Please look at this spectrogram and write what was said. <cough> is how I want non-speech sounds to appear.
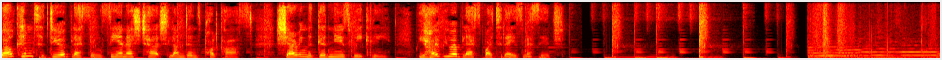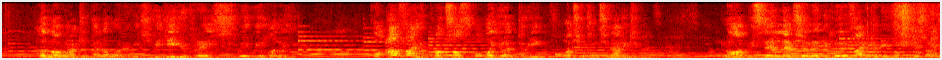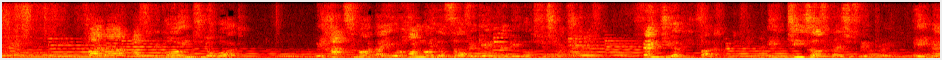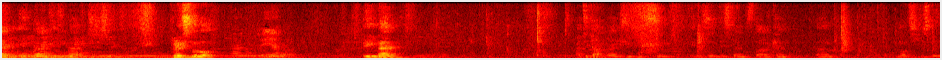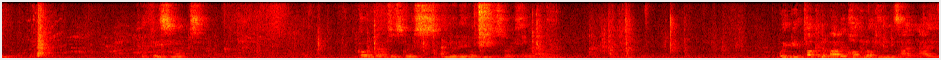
Welcome to Do a Blessing CNS Church London's podcast, sharing the good news weekly. We hope you are blessed by today's message. Ọlọ́run a lọ́wọ́ rẹ. We give you praise. We we honour you. For how far you brought us for what you are doing for what you continually do. Lord we say let your name be glorified in the name of Jesus Father go into your word we ask Lord that you will honour yourself again in the name of Jesus Christ thank you Heavenly Father in Jesus precious name we pray amen amen amen Jesus name. Praise the Lord. Amen. I think I'm nicely safe in a safe distance that I can um, not use the, the face mask. God grant us grace in the name of Jesus Christ. We've been talking about a couple of things, and I,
